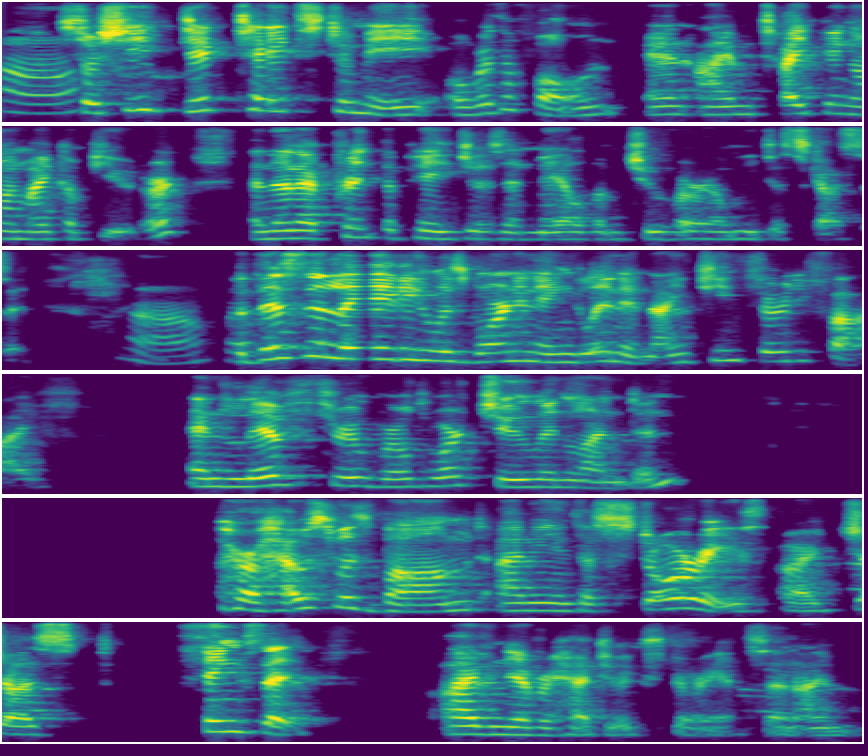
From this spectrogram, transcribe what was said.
Aw, So she dictates to me over the phone, and I'm typing on my computer, and then I print the pages and mail them to her, and we discuss it. aw, But this is a lady who was born in England in 1935 and lived through World War II in London. Her house was bombed. I mean, the stories are just things that I've never had to experience, and I'm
